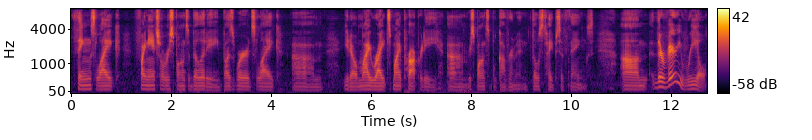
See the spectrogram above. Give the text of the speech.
Things like financial responsibility, buzzwords like, um, you know, my rights, my property, um, responsible government, those types of things. Um, they're very real.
